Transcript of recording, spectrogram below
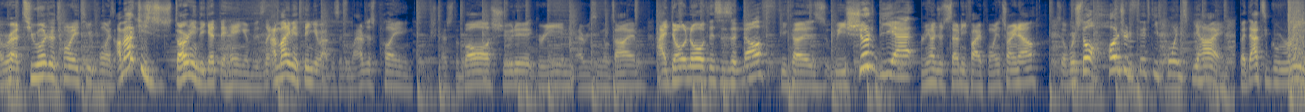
We're at 222 points. I'm actually starting to get the hang of this. Like I'm not even thinking about this anymore. I'm just playing. Catch the ball, shoot it, green every single time. I don't know if this is enough because we should be at 375 points right now. So we're still 150 points behind, but that's green.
